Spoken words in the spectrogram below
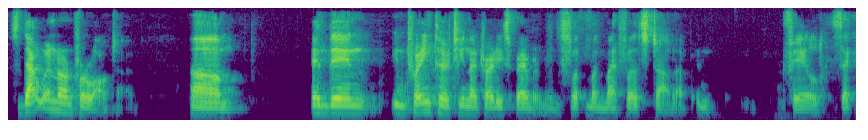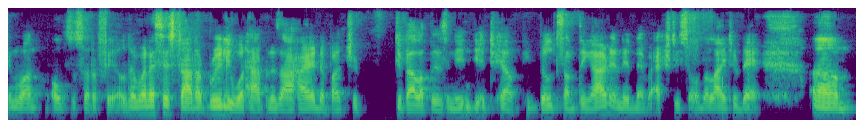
So that went on for a long time. Um, and then in 2013, I tried to experiment with, with my first startup and failed. Second one also sort of failed. And when I say startup, really what happened is I hired a bunch of developers in India to help me build something out and it never actually saw the light of day. Um,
